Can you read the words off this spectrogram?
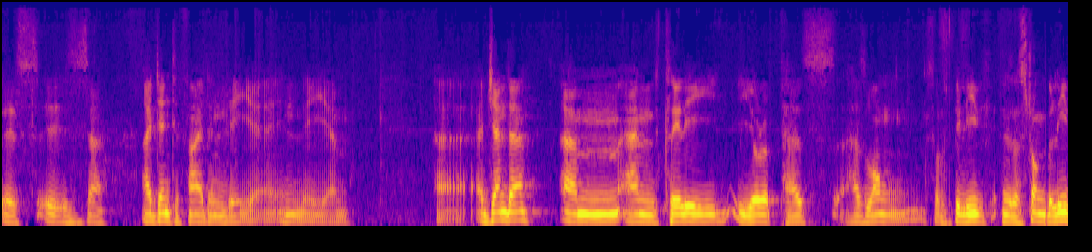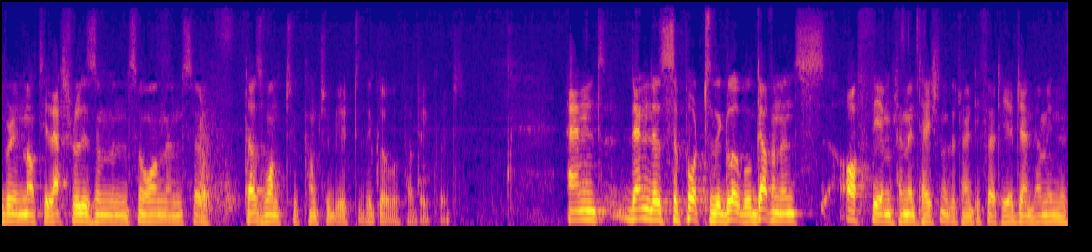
is, is uh, identified in the, uh, in the um, uh, agenda. Um, and clearly, Europe has, has long sort of believe, is a strong believer in multilateralism and so on, and so does want to contribute to the global public good. And then there's support to the global governance of the implementation of the 2030 agenda. I mean,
